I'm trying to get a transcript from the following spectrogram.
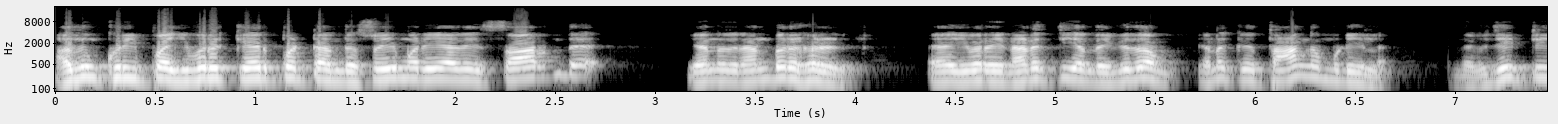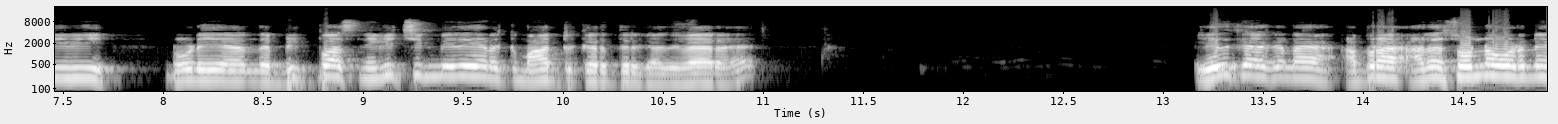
அதுவும் குறிப்பாக இவருக்கு ஏற்பட்ட அந்த சுயமரியாதை சார்ந்த எனது நண்பர்கள் இவரை நடத்தி அந்த விதம் எனக்கு தாங்க முடியல. இந்த விஜய் டிவி அந்த பிக் பாஸ் நிகழ்ச்சியின் மீதே எனக்கு மாற்று கருத்து இருக்கு அது வேற. எதுக்காகண்ணா அப்புறம் அதை சொன்ன உடனே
